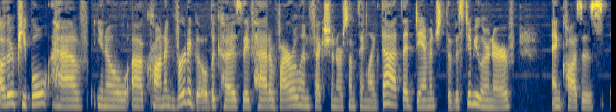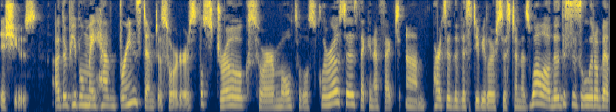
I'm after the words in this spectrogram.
Other people have, you know, uh, chronic vertigo because they've had a viral infection or something like that that damaged the vestibular nerve and causes issues. Other people may have brainstem disorders, strokes, or multiple sclerosis that can affect um, parts of the vestibular system as well. Although this is a little bit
